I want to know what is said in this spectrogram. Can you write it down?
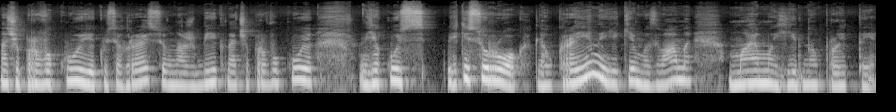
наче провокує якусь агресію в наш бік, наче провокує якусь, якийсь урок для України, який ми з вами маємо гідно пройти.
